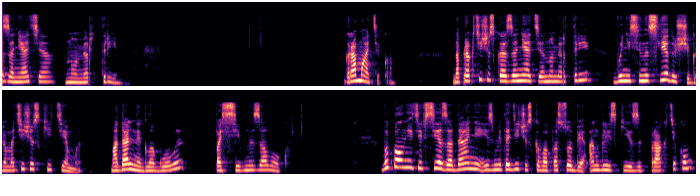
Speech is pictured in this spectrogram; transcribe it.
занятие номер три. Грамматика. На практическое занятие номер три вынесены следующие грамматические темы. Модальные глаголы, пассивный залог. Выполните все задания из методического пособия «Английский язык практикум»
